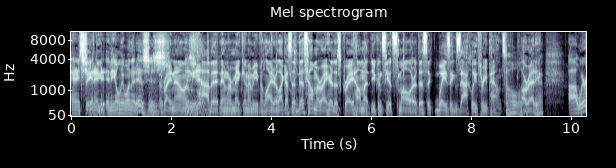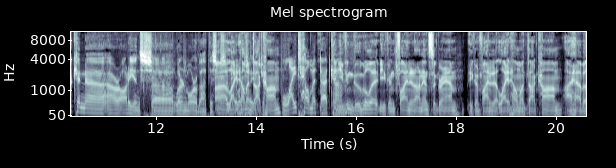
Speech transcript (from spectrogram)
and it's and, it- and the only one that is is right now, and is we yours. have it, and we're making them even lighter. Like I said, this helmet right here, this gray helmet, you can see it's smaller. This weighs exactly three pounds Holy already. Uh, where can uh, our audience uh, learn more about this? Uh, said your website is- lighthelmet.com. Lighthelmet.com. And you can Google it. You can find it on Instagram. You can find it at lighthelmet.com. I have a,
